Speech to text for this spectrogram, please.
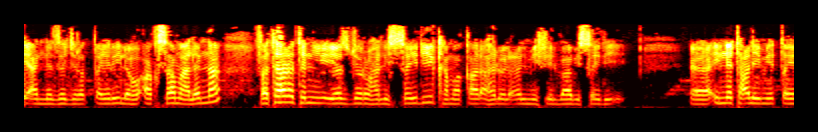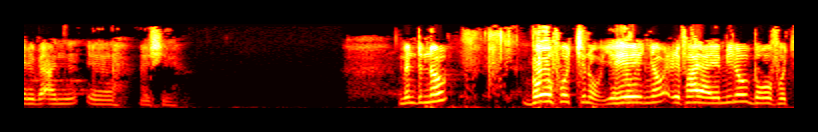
لأن زجر الطير له أقسام لنا فتارة يزجرها للصيد كما قال أهل العلم في الباب الصيد إن تعليم الطير بأن እሺ ምንድነው በወፎች ነው ይሄኛው ዒፋያ የሚለው በወፎች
